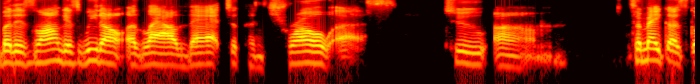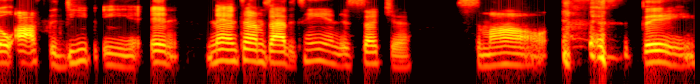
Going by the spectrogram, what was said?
But as long as we don't allow that to control us, to um to make us go off the deep end, and nine times out of ten is such a small thing,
